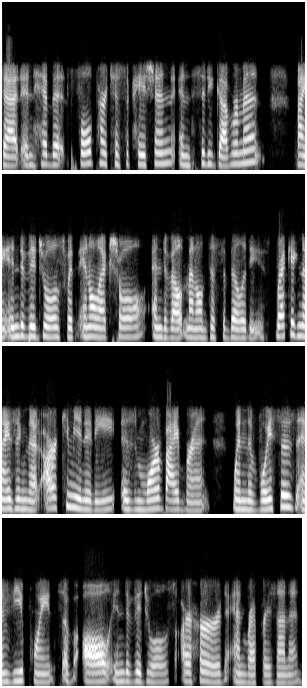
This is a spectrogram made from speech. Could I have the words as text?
that inhibit full participation in city government by individuals with intellectual and developmental disabilities, recognizing that our community is more vibrant when the voices and viewpoints of all individuals are heard and represented.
